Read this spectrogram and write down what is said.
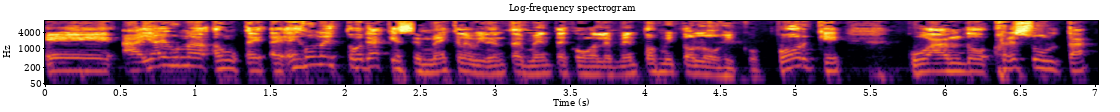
Eh, ahí hay una, un- eh, es una historia que se mezcla evidentemente con elementos mitológicos, porque cuando resulta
